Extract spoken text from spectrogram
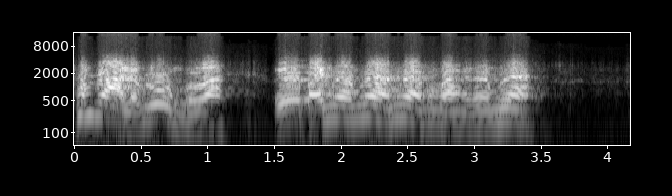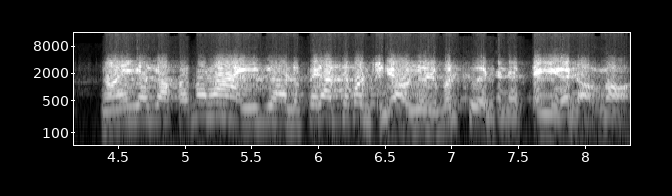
ผมลาแล้วรุ่งบอกว่า เออไปเมื่อเมื่อเมื่อผมว่าเออเมื่อ น้อยยอกๆไปมาล่าอีกยอดไปรับจะคนเฉียวอยู่หรือบนขึ้นเนี่ยตีกันดอกนอก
